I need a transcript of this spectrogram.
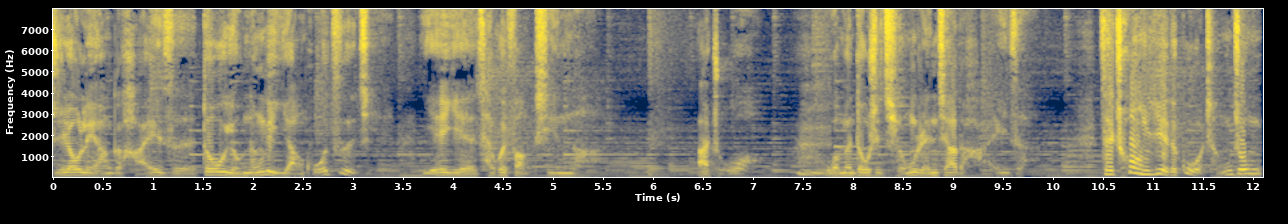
只有两个孩子都有能力养活自己，爷爷才会放心呢。阿竹，嗯，我们都是穷人家的孩子，在创业的过程中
